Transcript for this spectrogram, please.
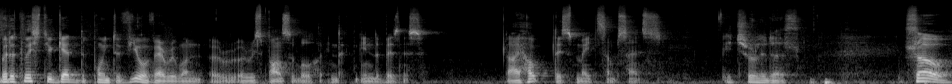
but at least you get the point of view of everyone uh, responsible in the in the business. I hope this made some sense. It truly does. So,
